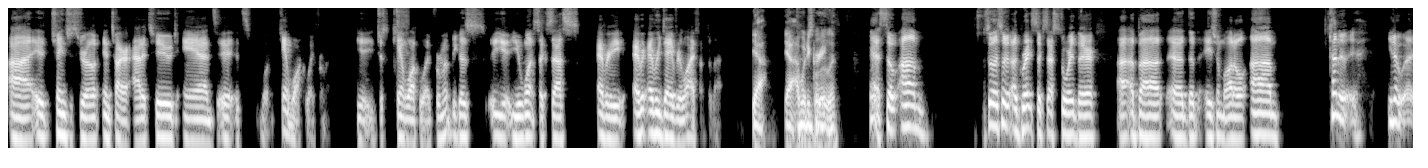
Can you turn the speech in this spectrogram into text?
Uh, it changes your entire attitude, and it, it's well, you can't walk away from it you, just can't walk away from it because you, you want success every every every day of your life after that. Yeah, yeah, I would Absolutely. agree. Yeah, so um, so that's a, a great success story there uh, about uh, the, the agent model. Um, kind of, you know, uh,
